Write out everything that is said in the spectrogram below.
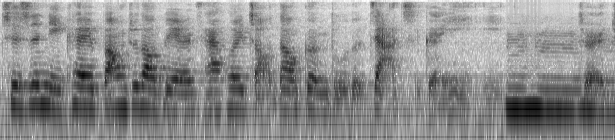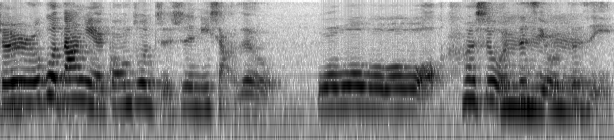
其实你可以帮助到别人，才会找到更多的价值跟意义。嗯哼，对，就是如果当你的工作只是你想着。我我我我我，或是我自己我自己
